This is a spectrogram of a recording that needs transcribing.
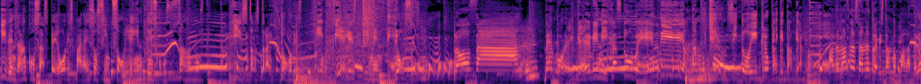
y vendrán cosas peores para esos insolentes, gusanos, ventajistas, traidores, infieles y mentirosos. Rosa, ven por el Kevin, hijas, tú Bendy. Anda muy chironcito y creo que hay que cambiarlo. Además me están entrevistando para la tele.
